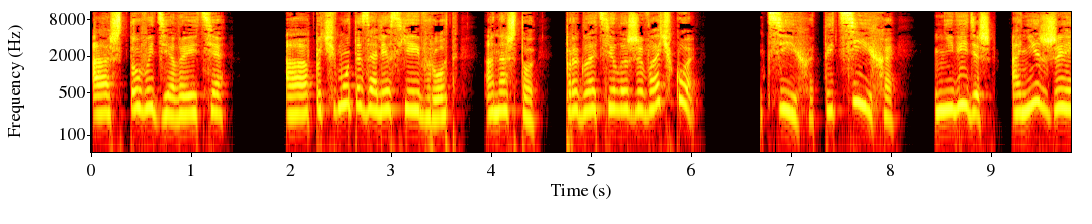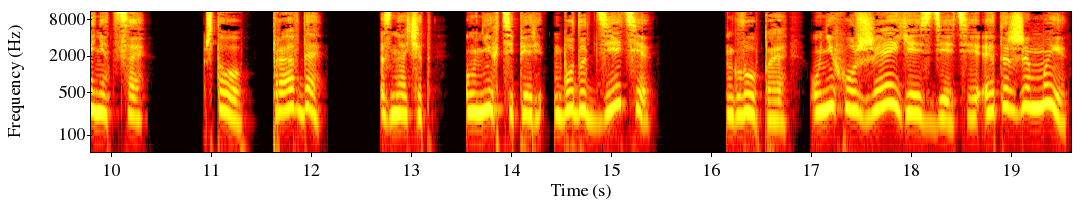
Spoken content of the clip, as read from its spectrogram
А что вы делаете? А почему ты залез ей в рот? Она что, Проглотила жвачку? Тихо, ты тихо. Не видишь, они женятся. Что, правда? Значит, у них теперь будут дети? Глупая, у них уже есть дети, это же мы.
